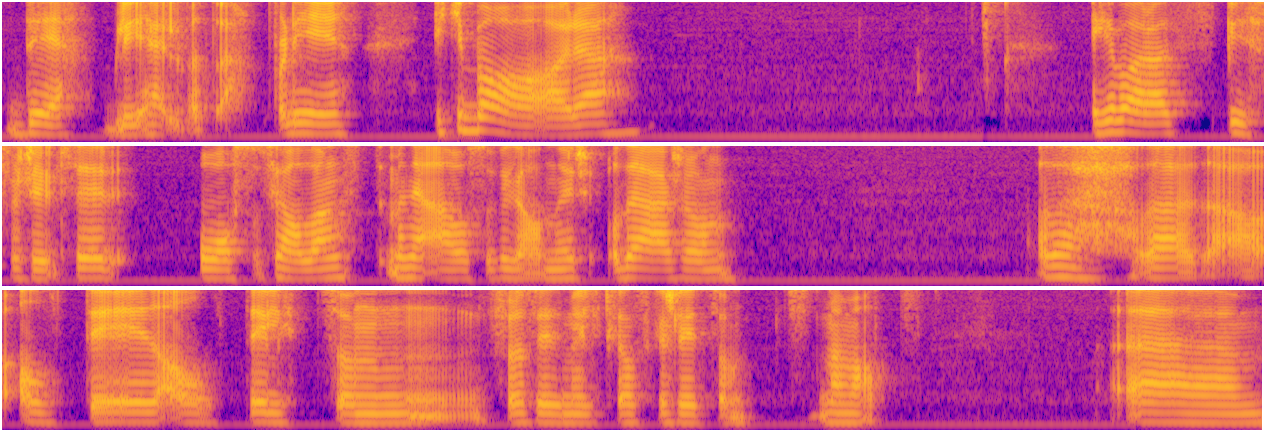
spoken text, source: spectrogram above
Det blir helvete. Fordi ikke bare ikke bare spiseforstyrrelser og sosial angst, men jeg er også veganer, og det er sånn og det, det, det, er alltid, det, er alltid, litt sånn, for å si det mildt, ganske slitsomt med mat. Um,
